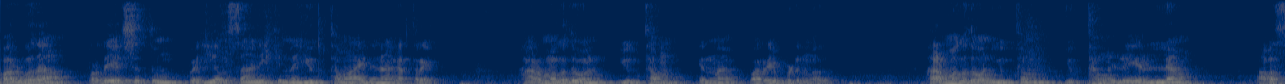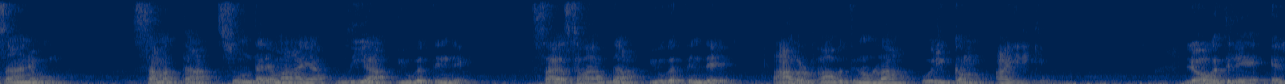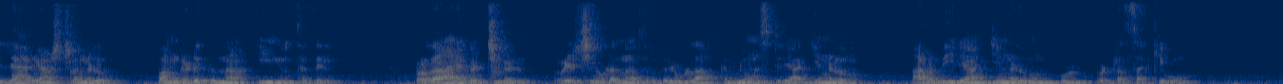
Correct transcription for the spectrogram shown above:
പർവത പ്രദേശത്തും പര്യവസാനിക്കുന്ന യുദ്ധമായതിനാൽ അത്രേ ഹർമഗതോൻ യുദ്ധം എന്ന് പറയപ്പെടുന്നത്. ഹർമഗതോൻ യുദ്ധം യുദ്ധങ്ങളുടെ എല്ലാം അവസാനവും സമത്വ സുന്ദരമായ പുതിയ യുഗത്തിന്റെ സഹസ്രാബ്ദ യുഗത്തിന്റെ ആവിർഭാവത്തിനുള്ള ഒരുക്കം ആയിരിക്കും. ലോകത്തിലെ എല്ലാ രാഷ്ട്രങ്ങളും പങ്കെടുക്കുന്ന ഈ യുദ്ധത്തിൽ പ്രധാന കക്ഷികൾ റഷ്യയുടെ നേതൃത്വത്തിലുള്ള കമ്മ്യൂണിസ്റ്റ് രാജ്യങ്ങളും അറബി രാജ്യങ്ങളും ഉൾപ്പെട്ട സഖ്യവും.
